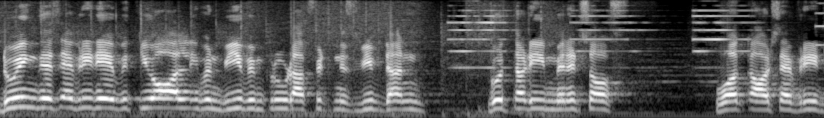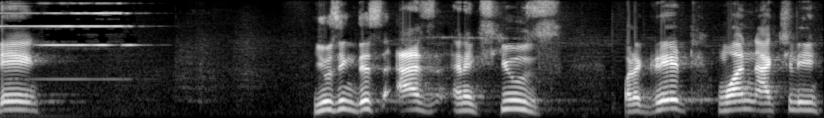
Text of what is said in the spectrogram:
doing this every day with you all, even we've improved our fitness. We've done good 30 minutes of workouts every day using this as an excuse, but a great one actually,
